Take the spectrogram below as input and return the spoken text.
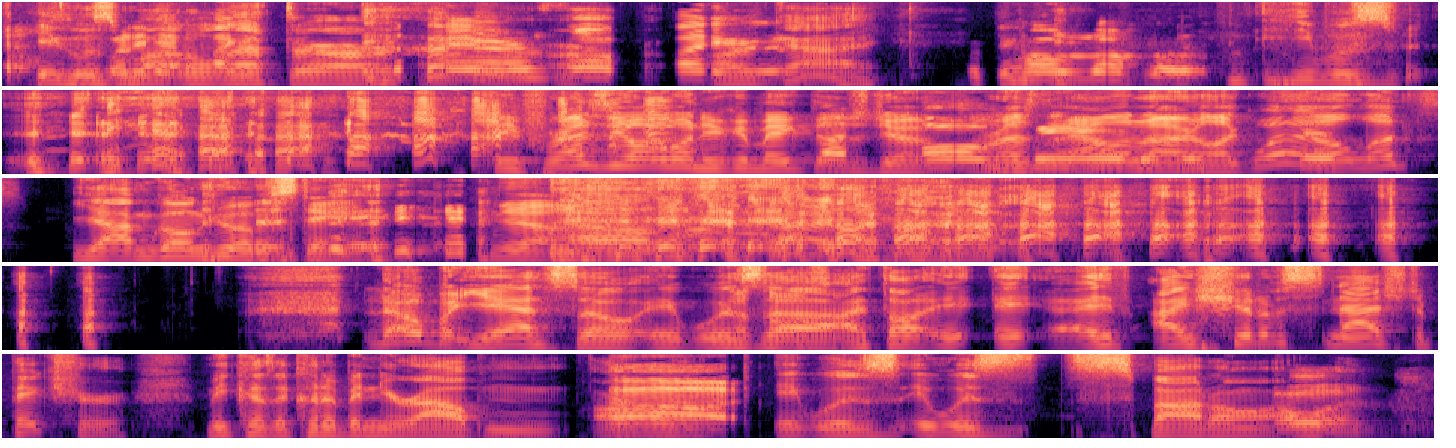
He was What do you got, modeled like, after our, hair or our, our guy. Hold it up. Look. He was see, Fred's the only one who can make those jokes. Oh, the rest of man. Alan and I are like, well, let's yeah. I'm going to abstain. yeah. Um, no, but yeah. So it was. That's Uh. I thought it, it, I, I should have snatched a picture because it could have been your album. artwork. Ah. it was. It was spot on. On. Fred. You know what I'm saying?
